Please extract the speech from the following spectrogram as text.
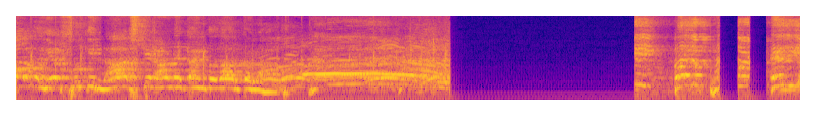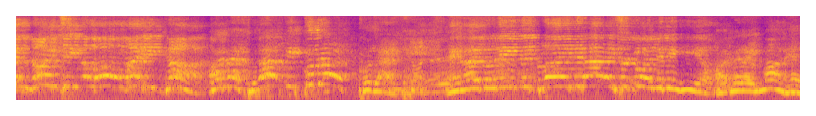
और वो यीशु की लाश के आने का इंतज़ार कर रहा था हो And I believe that blinded eyes are going to be healed. और मेरा ईमान है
